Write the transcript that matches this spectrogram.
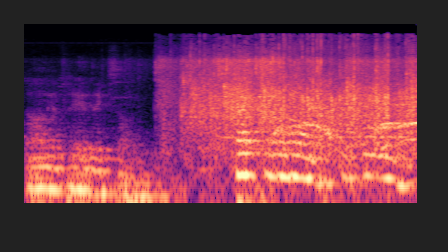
Daniel Fredriksson. Tack ska ni ha.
